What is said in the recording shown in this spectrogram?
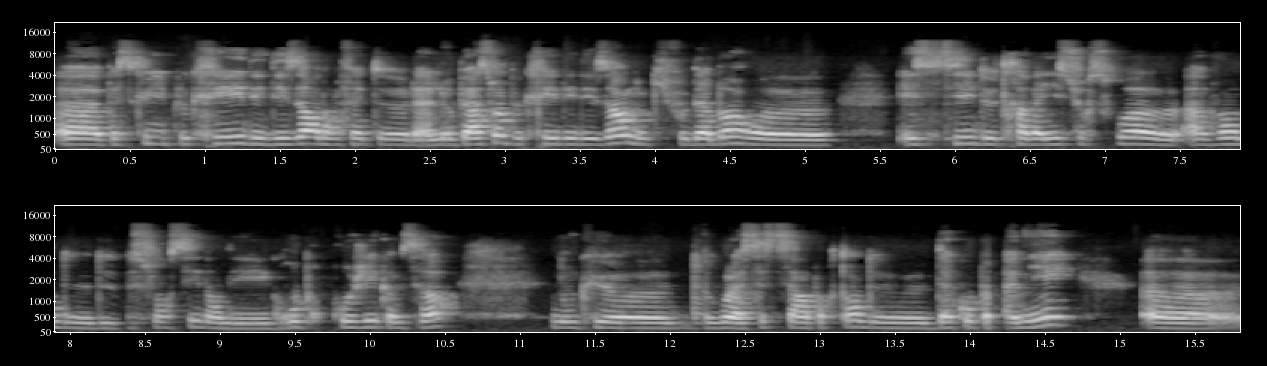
parce qu'il peut créer des désordres en fait. L'opération elle peut créer des désordres, donc il faut d'abord essayer de travailler sur soi euh, avant de, de, se lancer dans des gros projets comme ça. Donc, euh, donc voilà, c'est important d'accompagner. Euh,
